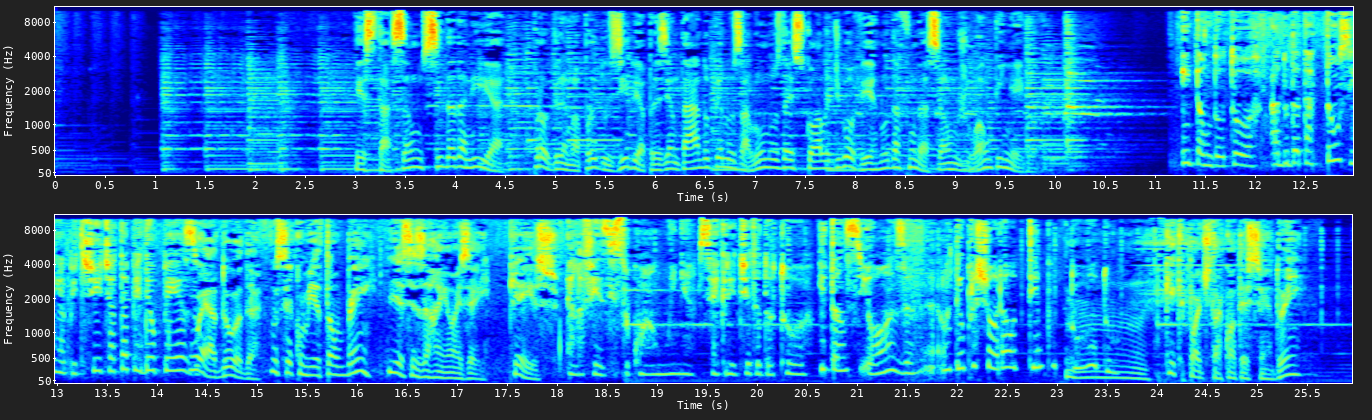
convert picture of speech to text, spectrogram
Estação Cidadania. Programa produzido e apresentado pelos alunos da Escola de Governo da Fundação João Pinheiro. Então, doutor, a Duda tá tão sem apetite, até perdeu peso. Ué, Duda, você comia tão bem? E esses arranhões aí? Que é isso? Ela fez isso com a unha. Você acredita, doutor? E tá ansiosa. Ela deu pra chorar o tempo todo. Hum, o que, que pode estar acontecendo, hein?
